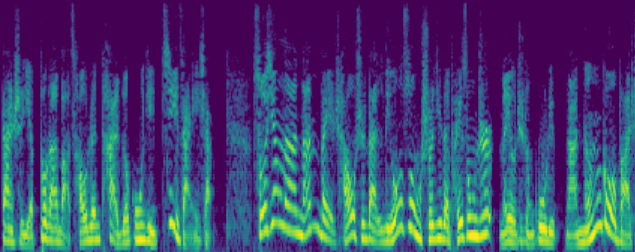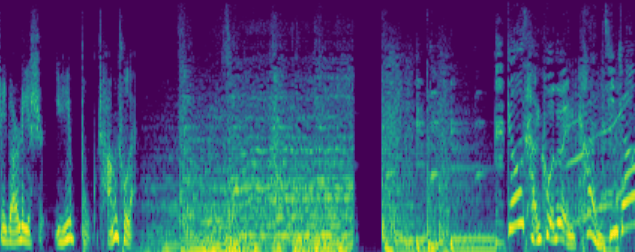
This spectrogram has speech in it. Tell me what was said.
但是也不敢把曹真太多功绩记载一下。所幸呢，南北朝时代、刘宋时期的裴松之没有这种顾虑，啊，能够把这段历史予以补偿出来。高谈阔论看今朝，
